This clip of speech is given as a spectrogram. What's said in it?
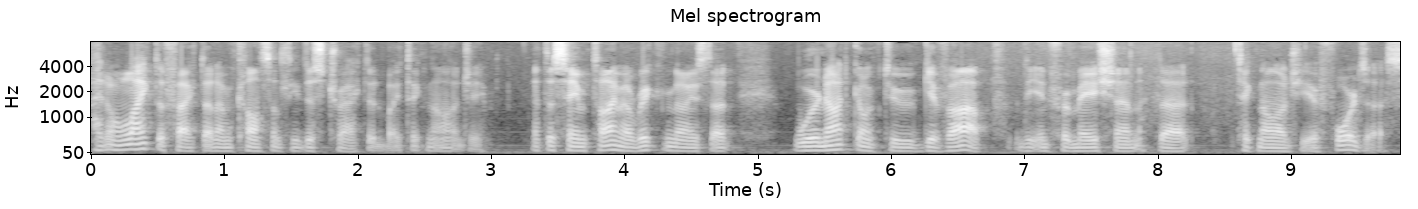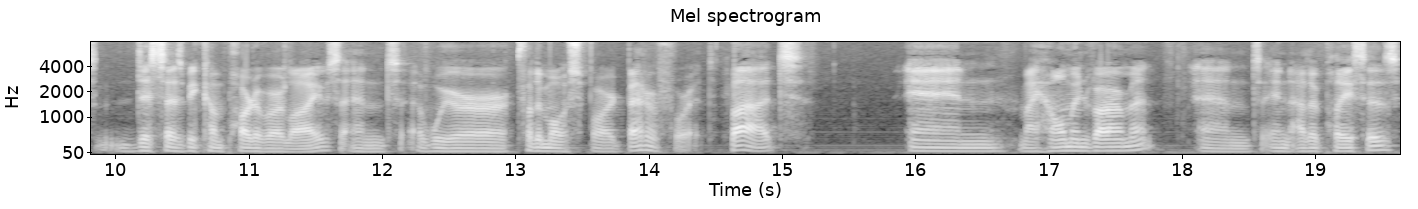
I don't like the fact that I'm constantly distracted by technology. At the same time, I recognize that we're not going to give up the information that technology affords us. This has become part of our lives, and we're, for the most part, better for it. But in my home environment and in other places,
